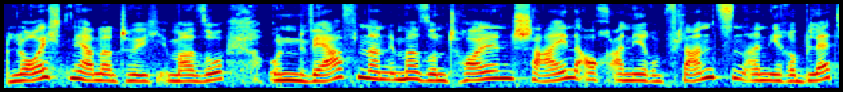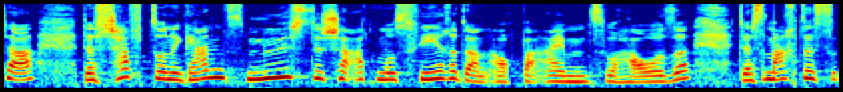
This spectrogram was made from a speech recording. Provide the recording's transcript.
leuchten ja natürlich immer so und werfen dann immer so einen tollen Schein auch an ihre Pflanzen, an ihre Blätter. Das schafft so eine ganz mystische Atmosphäre dann auch bei einem zu Hause. Das macht es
